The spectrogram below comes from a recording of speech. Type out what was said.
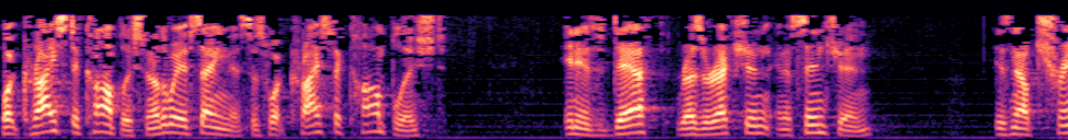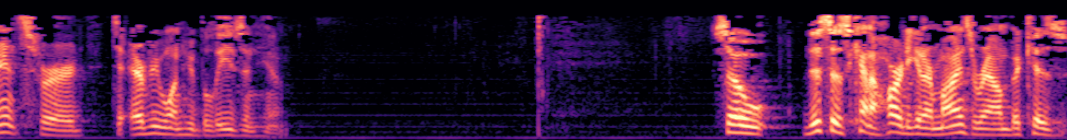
What Christ accomplished, another way of saying this, is what Christ accomplished in his death, resurrection, and ascension is now transferred to everyone who believes in him. So this is kind of hard to get our minds around because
